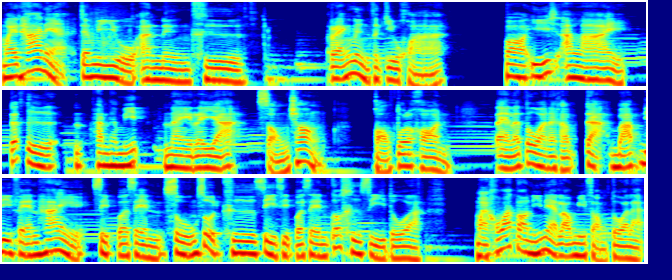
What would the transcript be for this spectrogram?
ไมท่าเนี่ยจะมีอยู่อันหนึ่งคือแรงหนึ่งสกิลขวา for each ally ก็คือพันธมิตรในระยะ 2 ช่องของตัวละคร แต่ละตัวนะครับ จะบัฟดีเฟน s ์ให้ 10%สูงสุดคือ 40%ก็คือ 4 ตัว หมายความว่าตอนนี้เนี่ยเรามี 2 ตัวแหละ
